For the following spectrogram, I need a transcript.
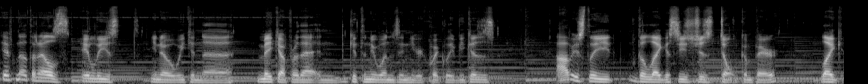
if nothing else, at least, you know, we can uh, make up for that and get the new ones in here quickly because obviously the legacies just don't compare. Like,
